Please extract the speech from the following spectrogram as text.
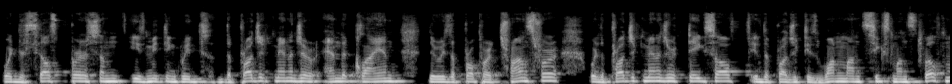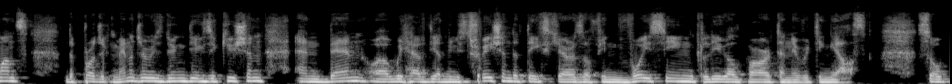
where the salesperson is meeting with the project manager and the client. There is a proper transfer where the project manager takes off. If the project is one month, six months, 12 months, the project manager is doing the execution. And then uh, we have the administration that takes care of invoicing, legal part and everything else. So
